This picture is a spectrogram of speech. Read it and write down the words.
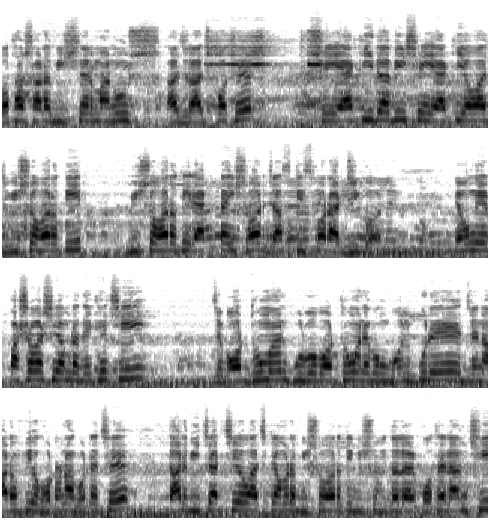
তথা সারা বিশ্বের মানুষ আজ রাজপথে। সেই একই দাবি, সেই একই আওয়াজ বিশ্বভারতীর বিশ্বভারতীর একটাই স্বর জাস্টিস ফর আরজিকর এবং এর পাশাপাশি আমরা দেখেছি যে বর্ধমান, পূর্ব বর্ধমান এবং বোলপুরে যে নারকীয় ঘটনা ঘটেছে, তার বিচার চেয়েও আজকে আমরা বিশ্বভারতী বিশ্ববিদ্যালয়ের পথে নামছি।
